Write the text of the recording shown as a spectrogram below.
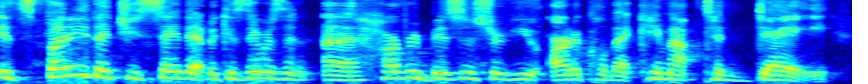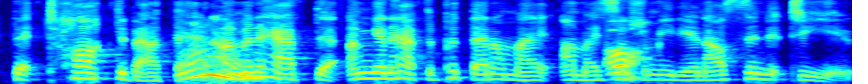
it's funny that you say that because there was an, a Harvard Business Review article that came out today that talked about that. Mm. I'm gonna have to I'm gonna have to put that on my on my social oh. media and I'll send it to you.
